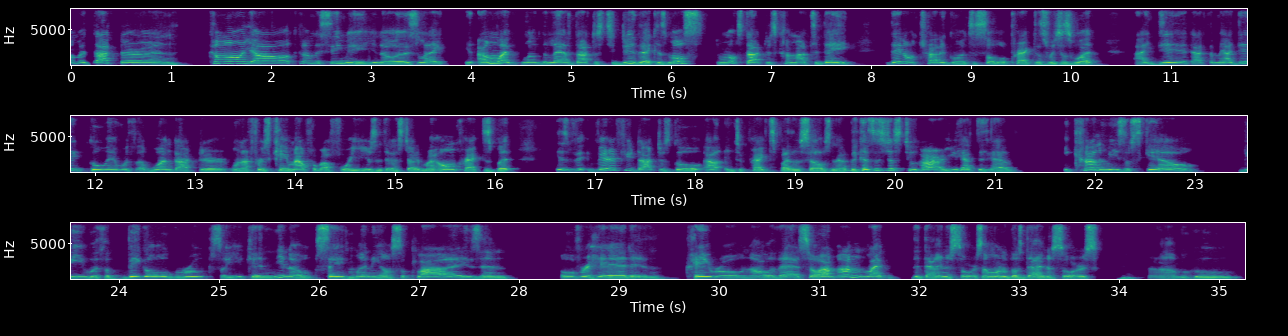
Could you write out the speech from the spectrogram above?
I'm a doctor and come on y'all come to see me. You know it's like i'm like one of the last doctors to do that because most most doctors come out today they don't try to go into solo practice which is what i did. I, I mean i did go in with a, one doctor when i first came out for about four years and then i started my own practice but it's very few doctors go out into practice by themselves now because it's just too hard. You have to have economies of scale be with a big old group so you can you know save money on supplies and overhead and payroll and all of that. So I'm, I'm like the dinosaurs. I'm one of those dinosaurs um, who,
